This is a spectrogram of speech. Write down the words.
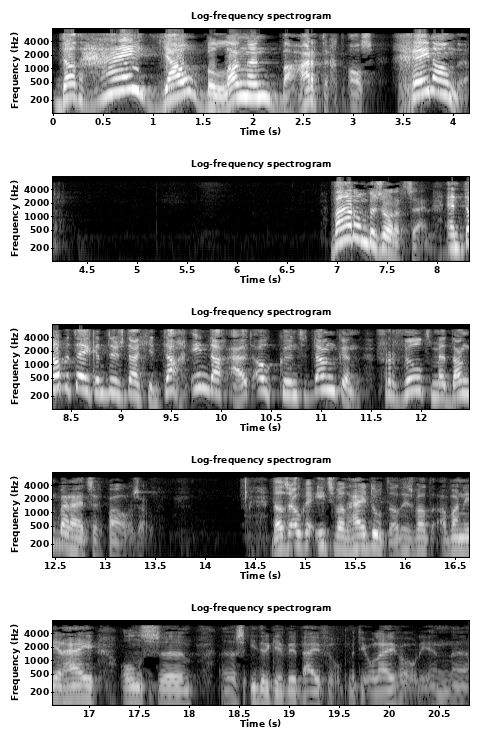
Dat Hij jouw belangen behartigt als geen ander. Waarom bezorgd zijn? En dat betekent dus dat je dag in dag uit ook kunt danken. Vervuld met dankbaarheid, zegt Paulus ook. Dat is ook iets wat hij doet. Dat is wat wanneer hij ons uh, iedere keer weer bijvult met die olijfolie. En uh,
